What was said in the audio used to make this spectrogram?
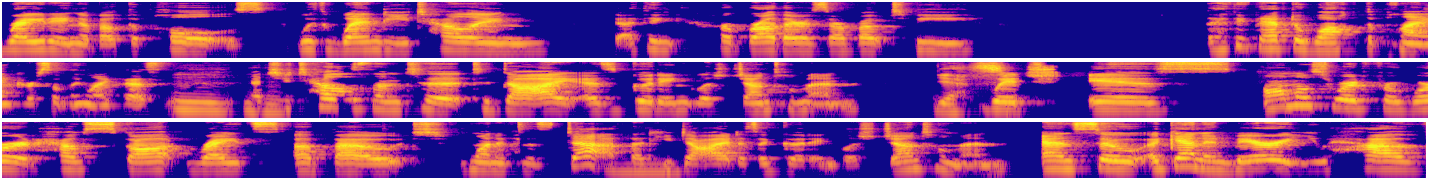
writing about the poles, with Wendy telling, I think her brothers are about to be, I think they have to walk the plank or something like this. Mm-hmm. And she tells them to, to die as good English gentlemen. Yes. Which is almost word for word how Scott writes about one of his death, mm-hmm. that he mm. died as a good English gentleman. And so, again, in Barrie, you have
